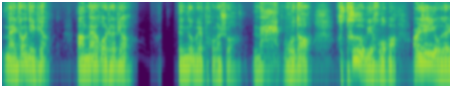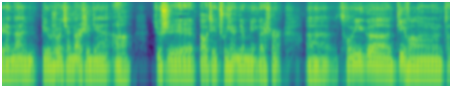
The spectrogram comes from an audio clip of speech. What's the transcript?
买高铁票啊，买火车票，跟各位朋友说买不到，特别火爆。而且有的人呢，比如说前段时间啊。就是高铁出现这么一个事儿，呃，从一个地方，他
